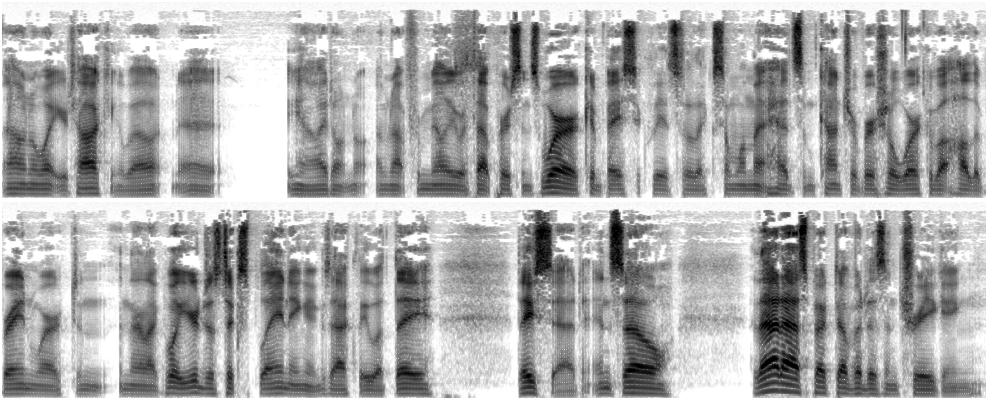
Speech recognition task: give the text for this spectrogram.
"I don't know what you're talking about." Uh, you know, I don't know. I'm not familiar with that person's work, and basically, it's like someone that had some controversial work about how the brain worked, and and they're like, "Well, you're just explaining exactly what they they said," and so that aspect of it is intriguing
